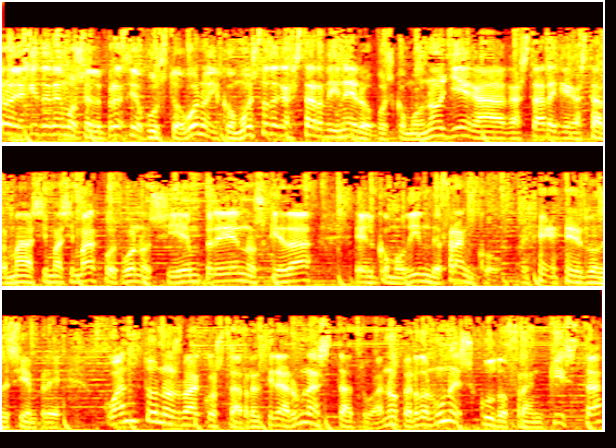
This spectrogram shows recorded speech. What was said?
Bueno, y aquí tenemos el precio justo. Bueno, y como esto de gastar dinero, pues como no llega a gastar, hay que gastar más y más y más, pues bueno, siempre nos queda el comodín de Franco. es lo de siempre. ¿Cuánto nos va a costar retirar una estatua, no, perdón, un escudo franquista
